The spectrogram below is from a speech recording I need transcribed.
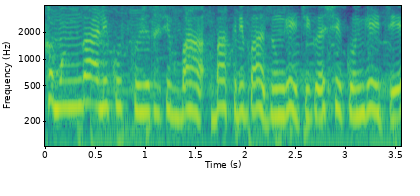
खमंग आणि कुसकुशीत अशी भा भाकरी भाजून घ्यायची किंवा शेकून घ्यायची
